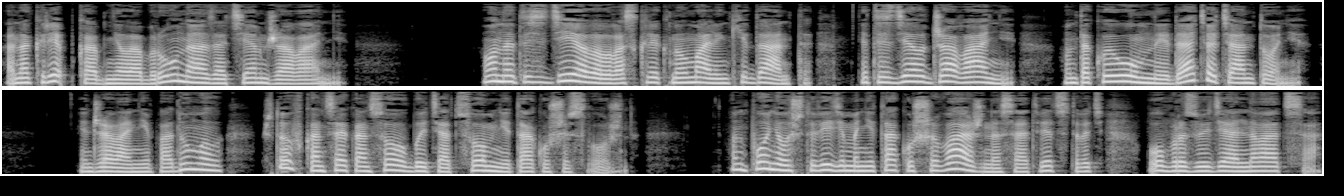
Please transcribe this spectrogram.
она крепко обняла Бруно, а затем Джованни. «Он это сделал!» — воскликнул маленький Данте. «Это сделал Джованни! Он такой умный, да, тетя Антония?» И Джованни подумал, что в конце концов быть отцом не так уж и сложно. Он понял, что, видимо, не так уж и важно соответствовать образу идеального отца,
